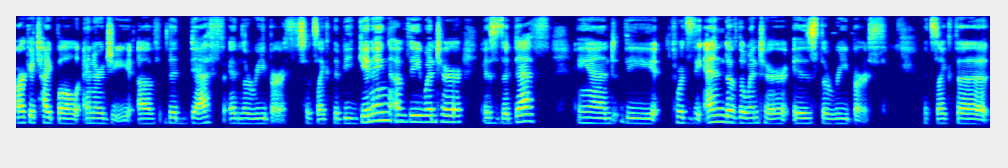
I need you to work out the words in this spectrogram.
archetypal energy of the death and the rebirth. So it's like the beginning of the winter is the death, and the towards the end of the winter is the rebirth. It's like the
